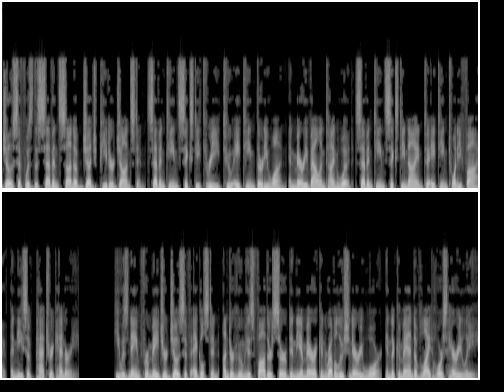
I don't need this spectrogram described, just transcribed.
Joseph was the seventh son of Judge Peter Johnston (1763–1831) and Mary Valentine Wood (1769–1825), a niece of Patrick Henry. He was named for Major Joseph Eggleston, under whom his father served in the American Revolutionary War, in the command of Light Horse Harry Lee.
